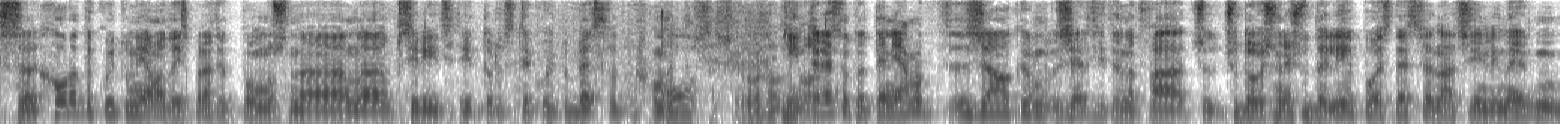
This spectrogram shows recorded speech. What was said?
са хората, които няма да изпратят помощ на, на сирийците и турците, които бедстват в момента. О, със сигурност. Интересното е, те нямат жал към жертвите на това чу- чудовищно нещо, дали е по естествен начин или не,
